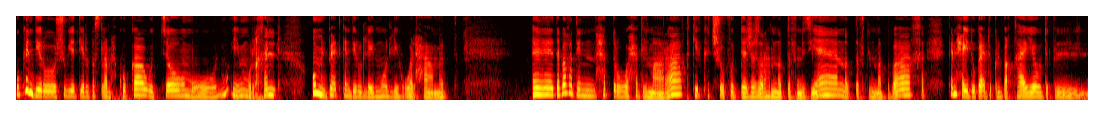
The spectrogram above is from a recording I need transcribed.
وكنديروا شوية ديال البصلة محكوكة والثوم والمهم والخل. ومن بعد كنديروا الليمون اللي هو الحامض. آه دابا غادي نحضروا واحد المراق كيف كتشوفوا الدجاج راه منظف مزيان نظفت المطبخ. كنحيدوا كاع دوك البقايا وداك ال...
